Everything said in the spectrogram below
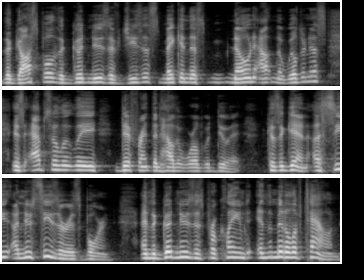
the gospel, the good news of Jesus, making this known out in the wilderness, is absolutely different than how the world would do it. Because again, a, C- a new Caesar is born, and the good news is proclaimed in the middle of town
